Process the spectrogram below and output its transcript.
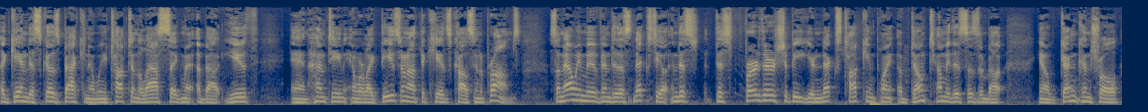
again, this goes back, you know, we talked in the last segment about youth and hunting, and we're like, these are not the kids causing the problems. So now we move into this next deal, and this this further should be your next talking point of don't tell me this isn't about, you know, gun control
